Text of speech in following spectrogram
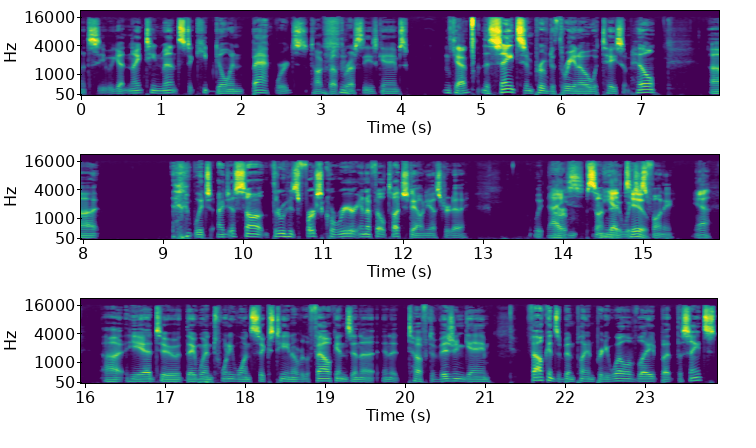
let's see. We got 19 minutes to keep going backwards to talk about the rest of these games. okay. The Saints improved to 3 and 0 with Taysom Hill, uh, which I just saw through his first career NFL touchdown yesterday. Nice. Sunday, which is funny. Yeah. Uh, he had to. They win 21-16 over the Falcons in a in a tough division game. Falcons have been playing pretty well of late, but the Saints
